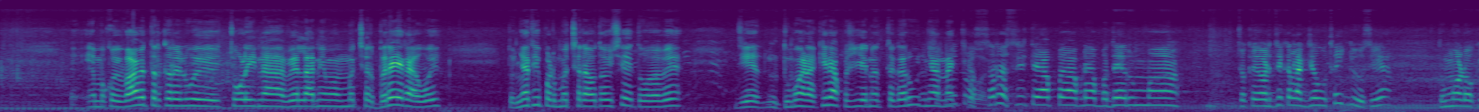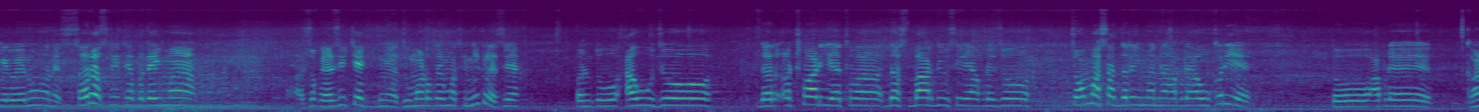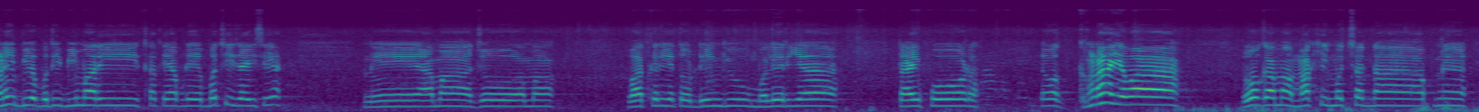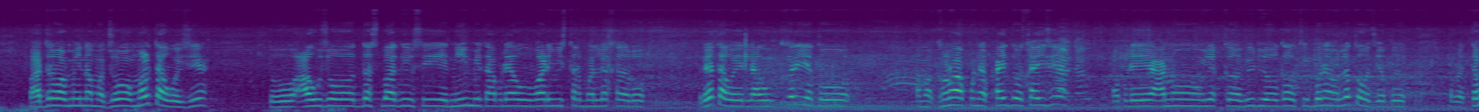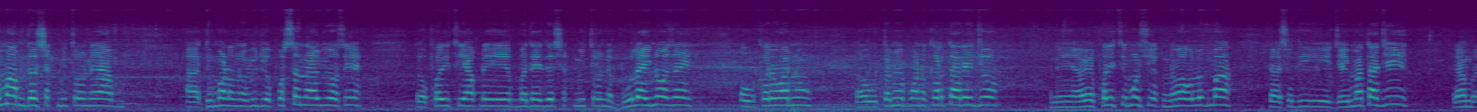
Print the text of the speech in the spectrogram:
એમાં કોઈ વાવેતર કરેલું હોય ચોળીના વેલાને એમાં મચ્છર ભરાઈ રહ્યા હોય તો ત્યાંથી પણ મચ્છર આવતા હોય છે. તો હવે જે ધુમાડા કર્યા પછી એને તગારું ત્યાં નાખી સરસ રીતે આપણે આપણે આ બધા રૂમમાં જો કે અડધી કલાક જેવું થઈ ગયું છે. ધુમાડો કર્યો એનું અને સરસ રીતે બધામાં જો કે હજી ક્યાંક ધુમાડો તો એમાંથી નીકળે છે, પરંતુ આવું જો દર અઠવાડિયે અથવા દસ બાર દિવસે આપણે જો ચોમાસા દરમિયાન આપણે આવું કરીએ, તો આપણે ઘણી બધી બીમારી થતી આપણે બચી જાય છે. ને આમાં જો આમાં વાત કરીએ તો ડેન્ગ્યુ, મલેરિયા ટાઇફોઇડ એવા ઘણા એવા રોગ આમાં માખી મચ્છરના આપણે ભાદરવા મહિનામાં જોવા મળતા હોય છે. તો આવું જો દસ બાર દિવસે નિયમિત આપણે આવું વાડી વિસ્તારમાં લેખા રહેતા હોય એટલે આવું કરીએ તો આમાં ઘણો આપણને ફાયદો થાય છે. આપણે આનો એક વીડિયો અગાઉથી બનાવેલો હતો જે બધો આપણે તમામ દર્શક મિત્રોને આ ધુમાડાનો વીડિયો પસંદ આવ્યો છે. તો ફરીથી આપણે બધા દર્શક મિત્રોને ભૂલાઈ ન જાય. આવું કરવાનું, આવું તમે પણ કરતા રહેજો. અને હવે ફરીથી મળશું એક નવા વ્લોગમાં. ત્યાં સુધી જય માતાજી. રામ.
